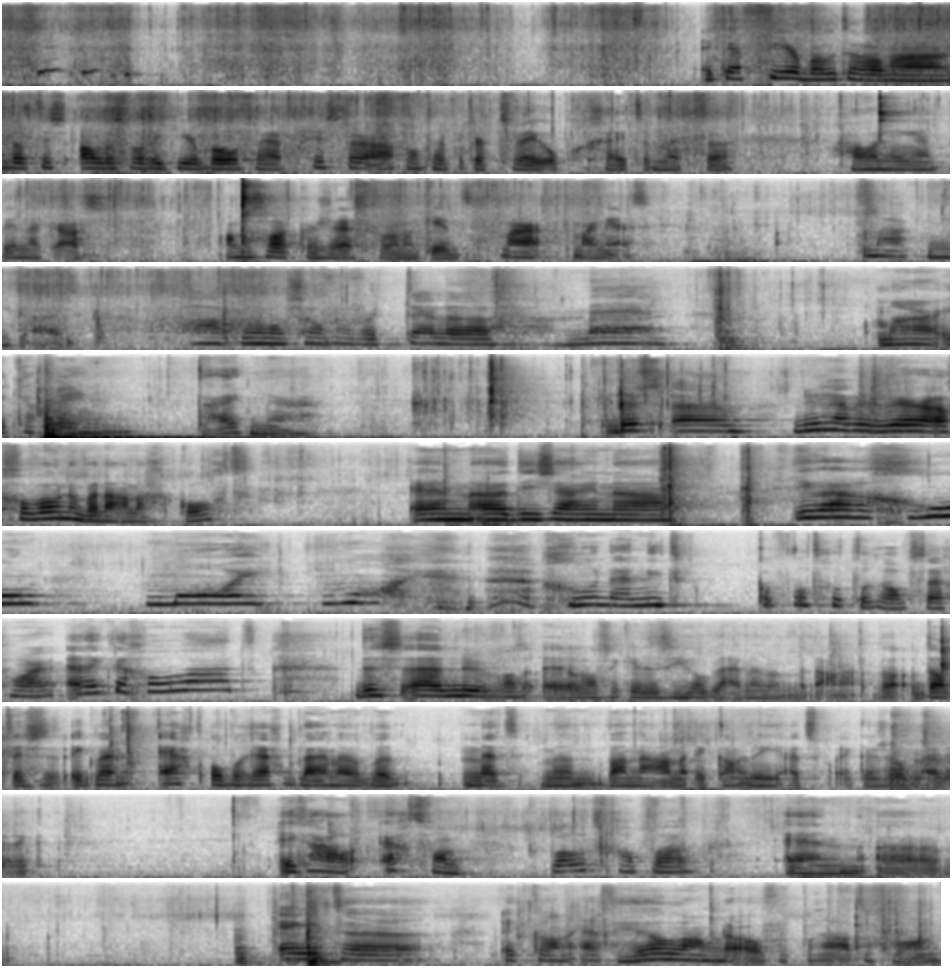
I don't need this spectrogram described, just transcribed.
Ik heb vier boterhammen. Dat is alles wat ik hierboven heb. Gisteravond heb ik er twee opgegeten met honing en pindakaas. Anders had ik er zes voor mijn kind. Maar maakt niet uit. Maakt niet uit. Oh, ik wil nog zoveel vertellen. Man. Maar ik heb geen tijd meer. Dus uh, nu heb ik weer gewone bananen gekocht. En uh, die zijn, uh, die waren groen, mooi, mooi. groen en niet kapot getrapt, zeg maar. En ik dacht gewoon, wat? Dus nu was, was ik dus heel blij met mijn bananen. Dat, is het. Ik ben echt oprecht blij met, met mijn bananen. Ik kan het niet uitspreken, zo blij ben ik. Ik hou echt van boodschappen en eten ik kan echt heel lang daarover praten van.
